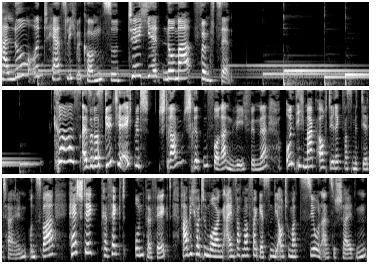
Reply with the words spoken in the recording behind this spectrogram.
Hallo und herzlich willkommen zu Türchen Nummer 15. Krass, also das geht hier echt mit strammen Schritten voran, wie ich finde. Und ich mag auch direkt was mit dir teilen. Und zwar Hashtag perfekt unperfekt habe ich heute Morgen einfach mal vergessen, die Automation anzuschalten.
